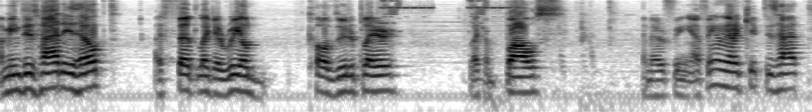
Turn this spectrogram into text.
I mean, this hat it helped. I felt like a real Call of Duty player, like a boss, and everything. I think I'm gonna keep this hat.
